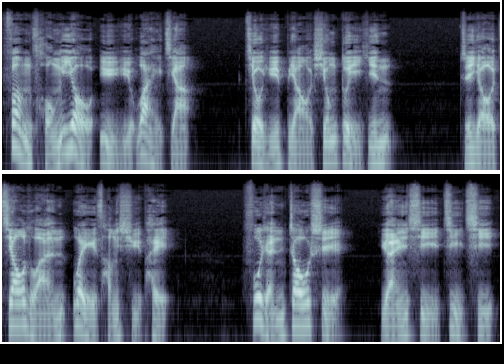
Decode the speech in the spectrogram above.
凤从幼育于外家，就与表兄对姻，只有娇鸾未曾许配。夫人周氏原系继妻，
